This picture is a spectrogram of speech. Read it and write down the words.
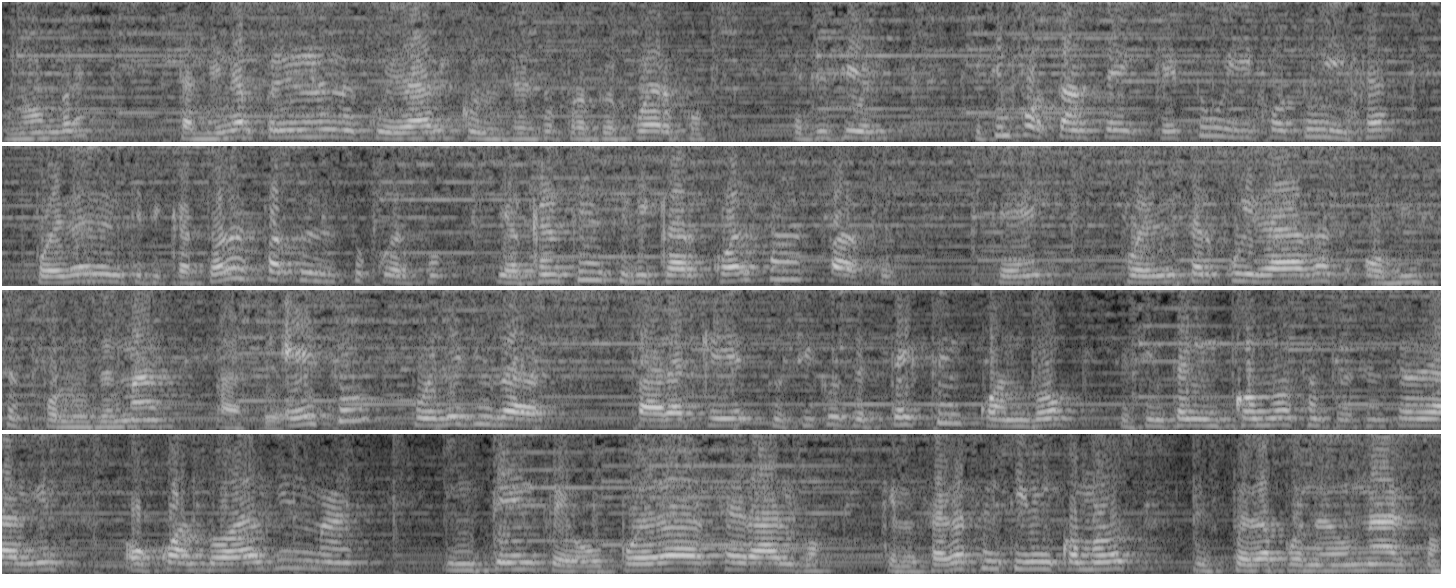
su nombre, también aprendan a cuidar y conocer su propio cuerpo. Es decir, es importante que tu hijo o tu hija pueda identificar todas las partes de su cuerpo y alcance a identificar cuáles son las partes que pueden ser cuidadas o vistas por los demás. Así es. Eso puede ayudar para que tus hijos detecten cuando se sientan incómodos en presencia de alguien o cuando alguien más intente o pueda hacer algo que los haga sentir incómodos, les pueda poner un alto.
